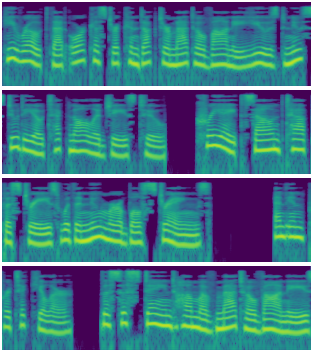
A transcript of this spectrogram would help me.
He wrote that orchestra conductor Mantovani used new studio technologies to create sound tapestries with innumerable strings, and in particular, the sustained hum of Mantovani's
